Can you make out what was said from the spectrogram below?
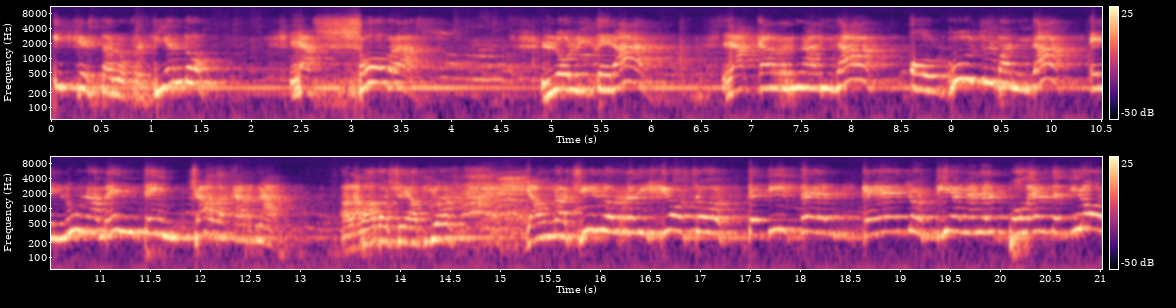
y que están ofreciendo las obras, lo literal, la carnalidad, orgullo y vanidad en una mente hinchada carnal. Alabado sea Dios. Y aún así los religiosos te dicen que ellos tienen el poder de Dios,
